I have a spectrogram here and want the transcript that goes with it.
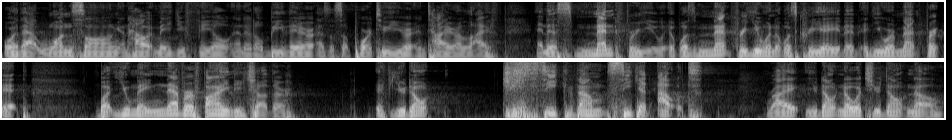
or that one song and how it made you feel, and it'll be there as a support to your entire life. And it's meant for you. It was meant for you when it was created, and you were meant for it. But you may never find each other if you don't seek them, seek it out, right? You don't know what you don't know.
